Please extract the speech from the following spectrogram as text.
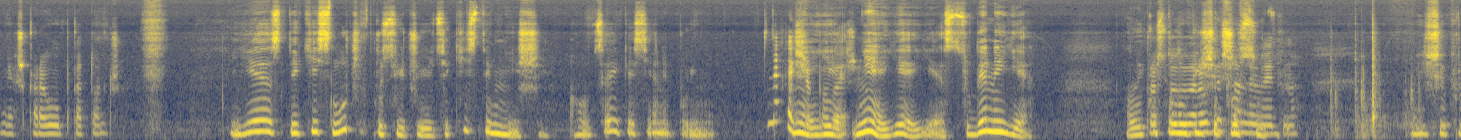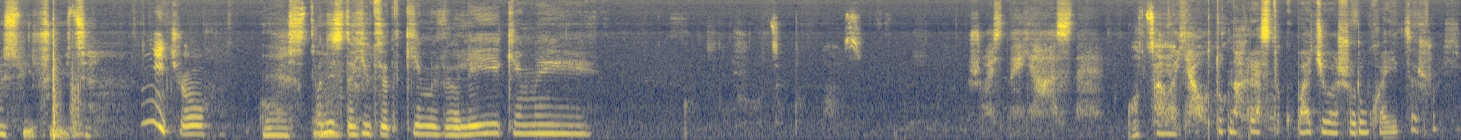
Як шкаралупка тонша. Є якісь лучше просвічуються, якісь темніші. А оце якесь я не пойму. Нехай ще є, ні, є, є. Судини є. Але якось воно більше, не видно. більше просвічується. Нічого. Ось так. Вони здаються такими великими. Щось неясне. Оце Але я отут на хрестику бачила, що рухається щось.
